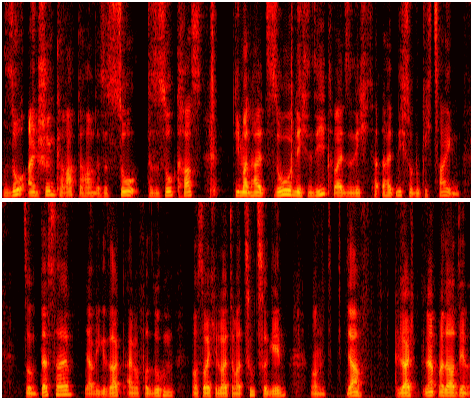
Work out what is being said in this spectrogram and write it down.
so einen schönen Charakter haben, das ist so, das ist so krass, die man halt so nicht sieht, weil sie sich halt nicht so wirklich zeigen. So und deshalb, ja, wie gesagt, einfach versuchen, auf solche Leute mal zuzugehen und ja, Vielleicht lernt man da den,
